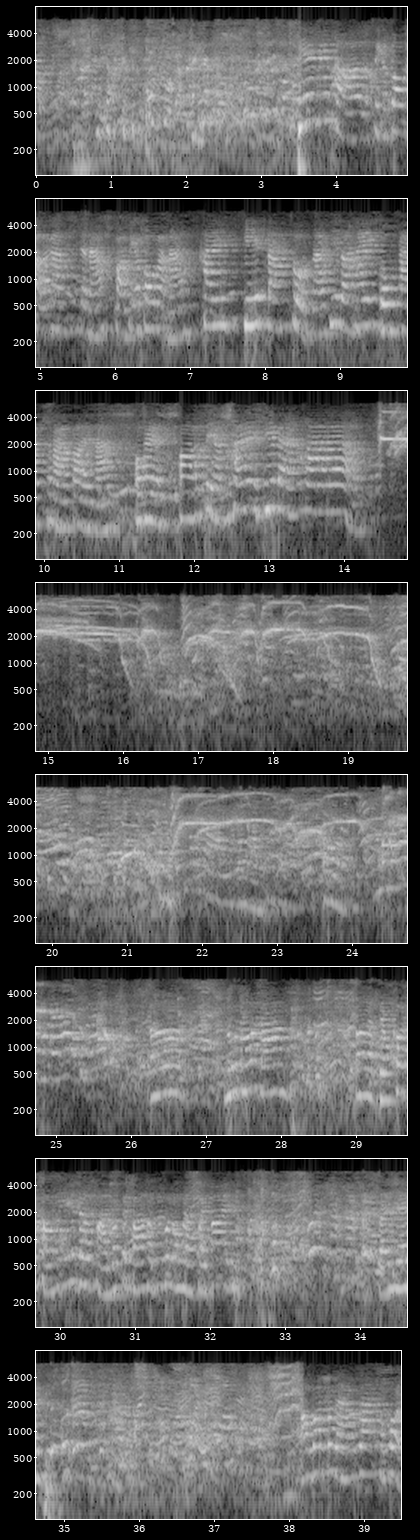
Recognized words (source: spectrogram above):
พี่ไม่ขอสิงคโปร์ก่อนแล้วกันเดี๋ยวนะ ขอสิงคโปร์ก่อนนะ ใครกรีดดังสุดนะที่จะให้กรุงการชนะไปนะ โอเคขอเสียงให้พี่แบงค์ค่ะ เออ รู้นะว่าดังเออ เดี๋ยวคนเขานี้เดินผ่านรถไฟฟ้าเขาคิดว่าโรงแรมไฟไหม้ใจเย็น เอาวัดก็แล้วได้ทั้งหมด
